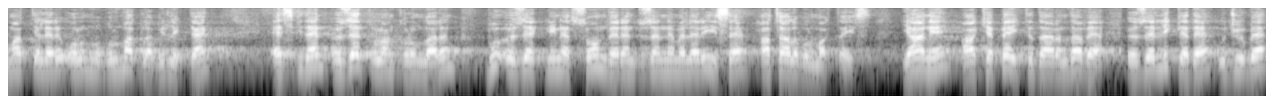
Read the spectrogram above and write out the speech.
maddeleri olumlu bulmakla birlikte eskiden özerk olan kurumların bu özelliğine son veren düzenlemeleri ise hatalı bulmaktayız. Yani AKP iktidarında ve özellikle de ucube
